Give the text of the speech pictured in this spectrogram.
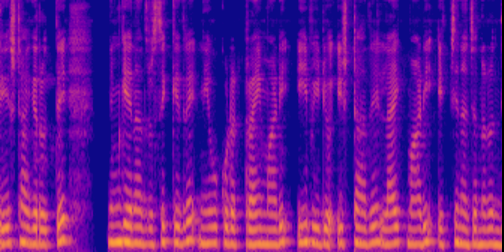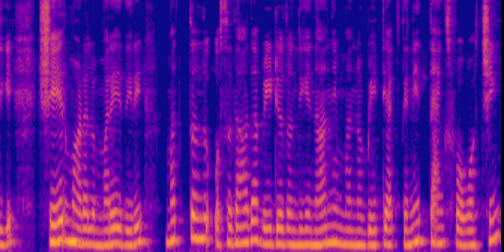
ಟೇಸ್ಟ್ ಆಗಿರುತ್ತೆ. ನಿಮಗೇನಾದರೂ ಸಿಕ್ಕಿದರೆ ನೀವು ಕೂಡ ಟ್ರೈ ಮಾಡಿ. ಈ ವಿಡಿಯೋ ಇಷ್ಟ ಆದರೆ ಲೈಕ್ ಮಾಡಿ, ಹೆಚ್ಚಿನ ಜನರೊಂದಿಗೆ ಶೇರ್ ಮಾಡಲು ಮರೆಯದಿರಿ. ಮತ್ತೊಂದು ಹೊಸದಾದ ವಿಡಿಯೋದೊಂದಿಗೆ ನಾನು ನಿಮ್ಮನ್ನು ಭೇಟಿ ಆಗ್ತೇನೆ ಥ್ಯಾಂಕ್ಸ್ ಫಾರ್ ವಾಚಿಂಗ್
